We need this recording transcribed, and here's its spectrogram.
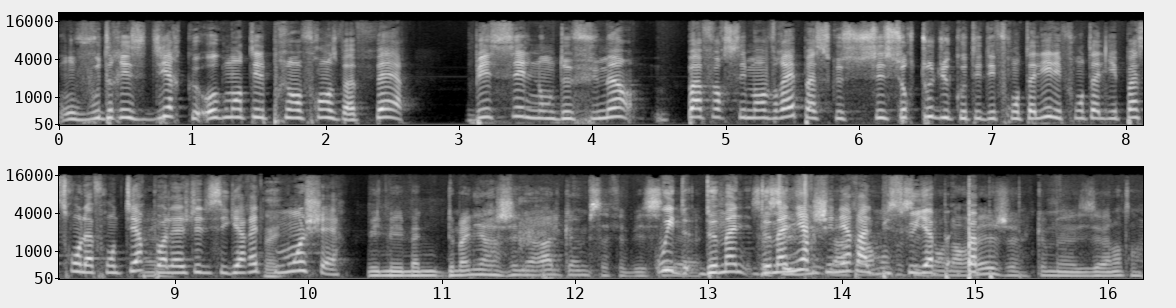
on voudrait se dire que augmenter le prix en France va faire baisser le nombre de fumeurs. Pas forcément vrai, parce que c'est surtout du côté des frontaliers. Les frontaliers passeront la frontière pour aller acheter des cigarettes Ouais. moins chères. Oui, mais man- de manière générale, quand même, ça fait baisser. Oui, de, euh, de, manière vu, générale, puisqu'il y a pas, en pas- Norvège, comme euh, disait Valentin.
